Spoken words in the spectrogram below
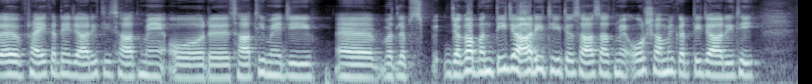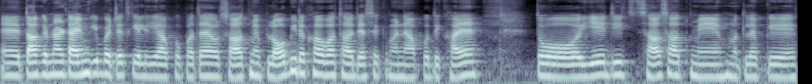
फ्राई करने जा रही थी साथ में और साथ ही में जी मतलब जगह बनती जा रही थी तो साथ साथ में और शामिल करती जा रही थी ताकि ना टाइम की बचत के लिए आपको पता है और साथ में पुलाव भी रखा हुआ था जैसे कि मैंने आपको दिखाया है। तो ये जी, साथ साथ में मतलब कि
